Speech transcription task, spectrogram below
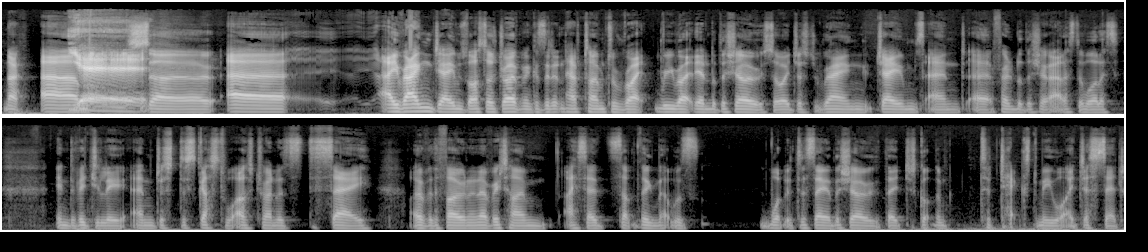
No. Um, Yeah. So uh, I rang James whilst I was driving because I didn't have time to write rewrite the end of the show. So I just rang James and a friend of the show, Alistair Wallace, individually and just discussed what I was trying to, to say over the phone. And every time I said something that was wanted to say in the show, they just got them to text me what I just said.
